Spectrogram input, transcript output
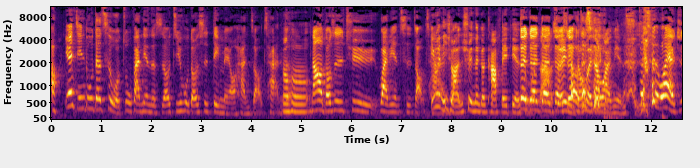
哦，因为京都这次我住饭店的时候，几乎都是订没有含早餐的，嗯、哼然后都是去外面吃早餐。因为你喜欢去那个咖啡店，对对对对，所以你都会在外面吃。这次我也就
